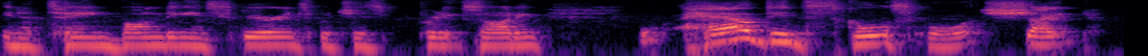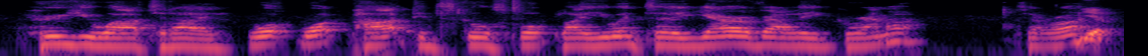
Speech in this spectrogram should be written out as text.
in a team bonding experience, which is pretty exciting. How did school sport shape who you are today? What what part did school sport play? You went to Yarra Valley Grammar, is that right? Yep.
